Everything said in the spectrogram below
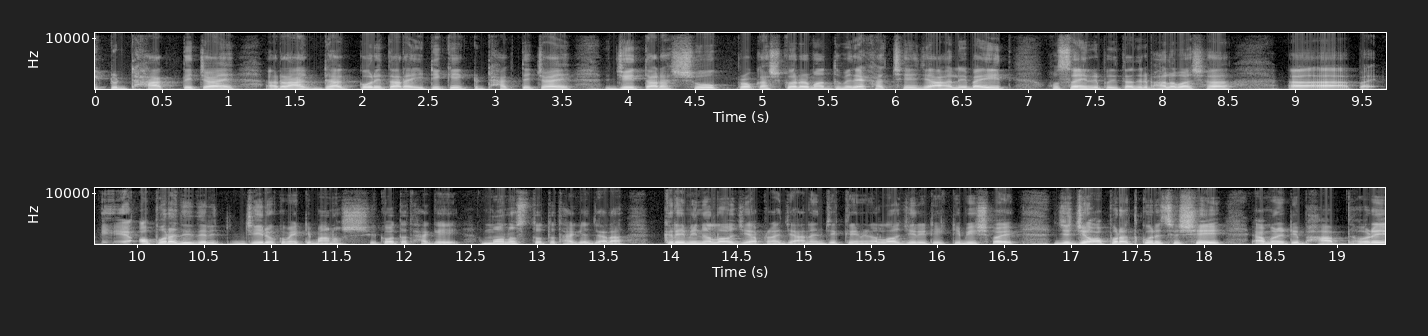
একটু ঢাকতে চায়, রাগ ঢাক করে তারা এটিকে একটু ঢাকতে চায় যে তারা শোক প্রকাশ করার মাধ্যমে দেখাচ্ছে যে আহলে বাইত হোসাইনের প্রতি তাদের ভালোবাসা অপরাধীদের যেরকম একটি মানসিকতা থাকে, মনস্ততা থাকে যারা ক্রিমিনোলজি, আপনারা জানেন যে ক্রিমিনোলজির এটি একটি বিষয় যে যে অপরাধ করেছে সে এমন একটি ভাব ধরে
